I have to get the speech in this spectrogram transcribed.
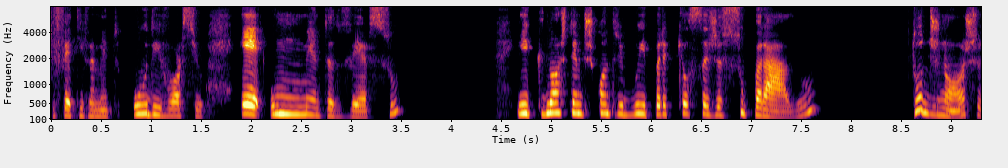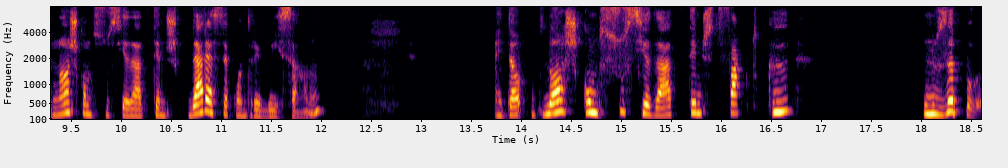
Efetivamente, o divórcio é um momento adverso e que nós temos que contribuir para que ele seja superado. Todos nós, nós como sociedade, temos que dar essa contribuição. Então, nós, como sociedade, temos de facto que nos apo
